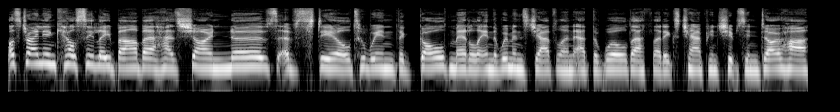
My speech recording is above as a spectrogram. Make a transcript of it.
Australian Kelsey Lee Barber has shown nerves of steel to win the gold medal in the women's javelin at the World Athletics Championships in Doha.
